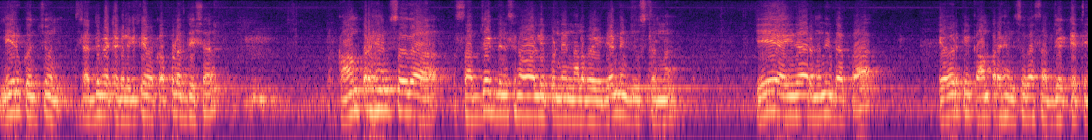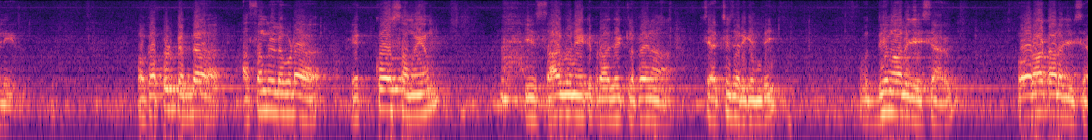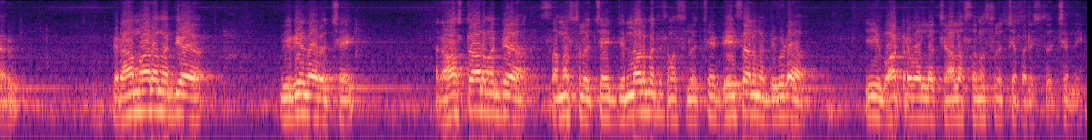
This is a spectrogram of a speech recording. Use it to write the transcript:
మీరు కొంచెం శ్రద్ధ పెట్టగలిగితే ఒకప్పుడు దిశ కాంప్రహెన్సివ్గా సబ్జెక్ట్ తెలిసిన వాళ్ళు ఇప్పుడు నేను నలభై ఐదేళ్ళు నేను చూస్తున్నా. ఏ ఐదారు మంది తప్ప ఎవరికి కాంప్రహెన్సివ్గా సబ్జెక్టే తెలియదు. ఒకప్పుడు పెద్ద అసెంబ్లీలో కూడా ఎక్కువ సమయం ఈ సాగునీటి ప్రాజెక్టుల పైన చర్చ జరిగింది. ఉద్యమాలు చేశారు పోరాటాలు చేశారు. గ్రామాల మధ్య విభేదాలు వచ్చాయి. రాష్ట్రాల మధ్య సమస్యలు వచ్చాయి జిల్లాల మధ్య సమస్యలు వచ్చాయి దేశాల మధ్య కూడా ఈ వాటర్ వల్ల చాలా సమస్యలు వచ్చే పరిస్థితి వచ్చింది.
